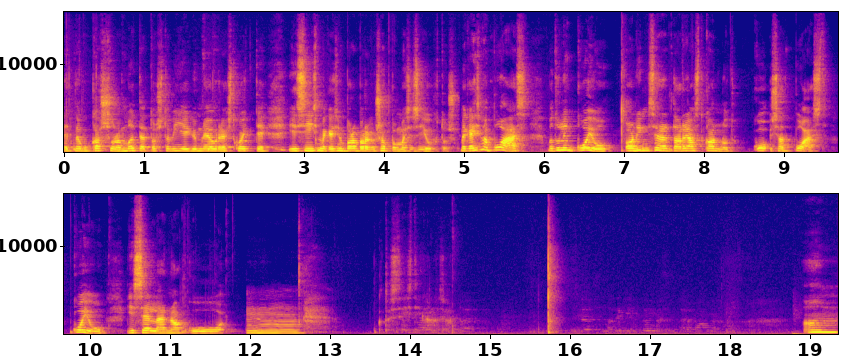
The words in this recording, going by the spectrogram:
et nagu kas sul on mõtet osta viiekümne euro eest kotti ja siis me käisime Barbaraga shoppamas ja see juhtus. me käisime poes, ma tulin koju, olin seda reaalselt kandnud ko sealt poest koju ja selle nagu mm,. kuidas see eesti keeles on um,?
